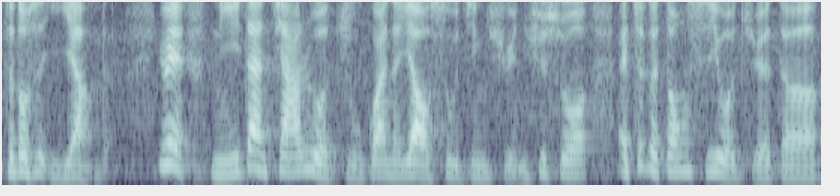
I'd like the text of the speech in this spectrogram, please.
这都是一样的，因为你一旦加入了主观的要素进去，你去说，哎，这个东西我觉得，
